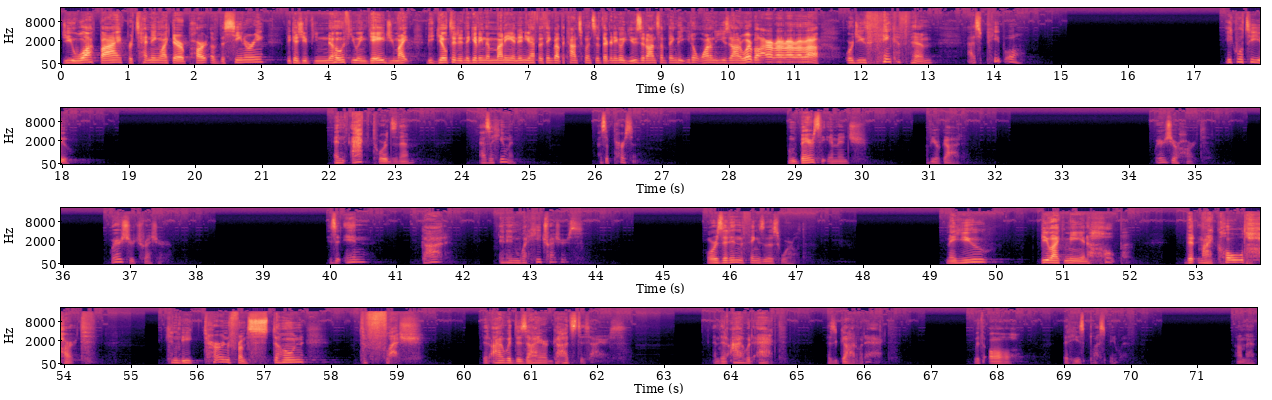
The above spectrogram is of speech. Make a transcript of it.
Do you walk by pretending like they're a part of the scenery? Because if you know if you engage, you might be guilted into giving them money, and then you have to think about the consequences if they're going to go use it on something that you don't want them to use it on, or blah, Or do you think of them as people equal to you? And act towards them as a human, as a person who bears the image of your God. Where's your heart? Where's your treasure? Is it in God and in what He treasures? Or is it in the things of this world? May you be like me and hope that my cold heart can be turned from stone to flesh, that I would desire God's desires, and that I would act as God would act with all that He's blessed me with. Amen.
